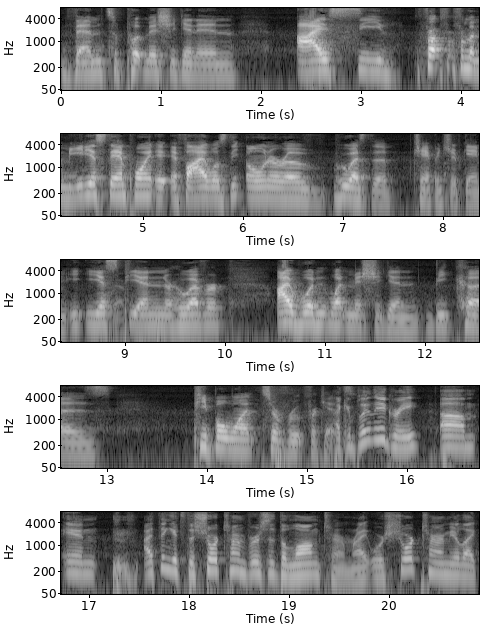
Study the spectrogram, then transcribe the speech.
them to put Michigan in, I see from, from a media standpoint, if I was the owner of who has the championship game, ESPN or whoever, I wouldn't want Michigan because people want to root for kids. I completely agree. Um, and I think it's the short term versus the long term, right? Where short term, you're like,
